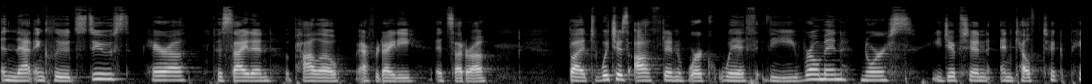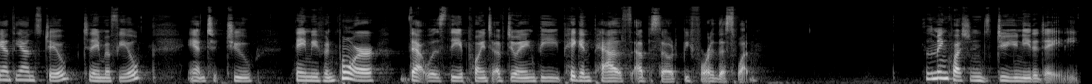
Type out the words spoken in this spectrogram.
and that includes Zeus, Hera, Poseidon, Apollo, Aphrodite, etc. But witches often work with the Roman, Norse, Egyptian, and Celtic pantheons too, to name a few. And to, to name even more, that was the point of doing the Pagan Paths episode before this one. So the main question is do you need a deity?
